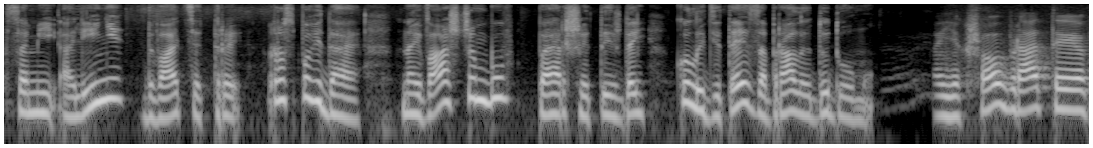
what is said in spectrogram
Самій Аліні – 23. Розповідає, найважчим був перший тиждень, коли дітей забрали додому. Якщо брати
